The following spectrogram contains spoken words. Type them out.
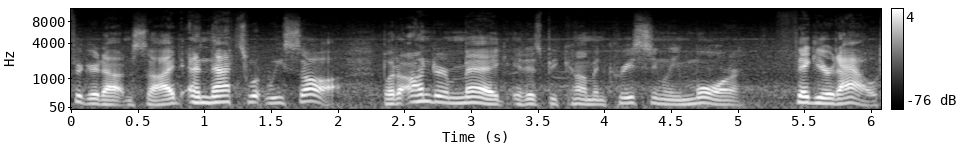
figured out inside and that's what we saw. But under Meg, it has become increasingly more figured out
